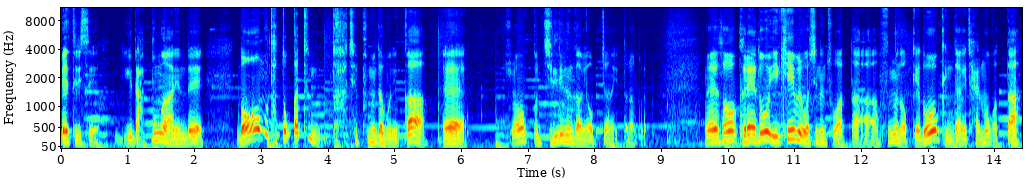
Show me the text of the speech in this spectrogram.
매트리스예요. 이게 나쁜 건 아닌데 너무 다 똑같은 다 제품이다 보니까 예 조금 질리는 감이 없지 않아 있더라고요. 그래서 그래도 이 케이블 워시는 좋았다. 후면 어깨도 굉장히 잘 먹었다.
